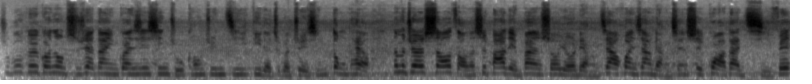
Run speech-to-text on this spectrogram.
主播各位观众持续在带您关心新竹空军基地的这个最新动态哦。那么就在稍早呢，是八点半的时候，有两架幻象两千式挂弹起飞；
